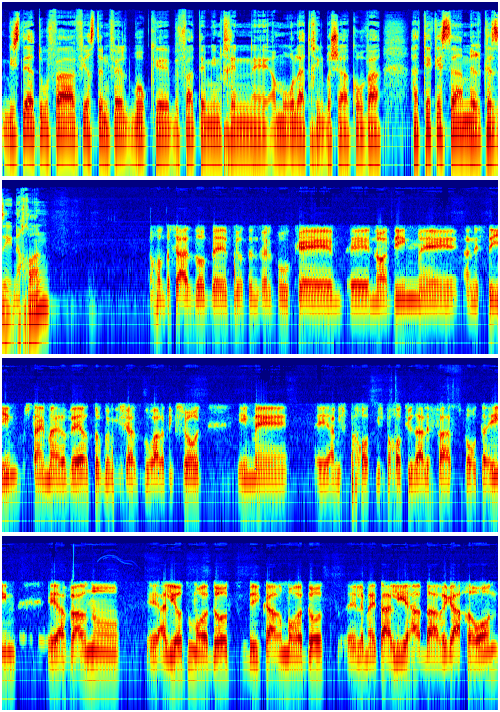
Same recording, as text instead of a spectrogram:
בשדה התעופה פירסטן פלדבוק בפאתי מינכן אמור להתחיל בשעה הקרובה הטקס המרכזי, נכון? נכון, בשעה הזאת בפירסטנפלבוק נועדים הנשיאים, שטיינמאייר והרצוג בפגישה סגורה לתקשורת עם המשפחות, משפחות י"א הספורטאים. עברנו עליות ומורדות, בעיקר מורדות, למעט העלייה ברגע האחרון,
